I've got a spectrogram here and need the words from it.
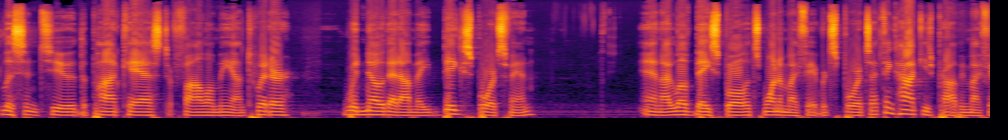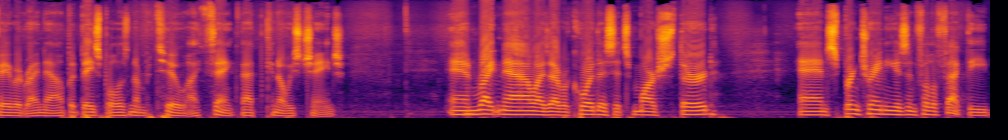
listen to the podcast or follow me on Twitter would know that I'm a big sports fan and I love baseball. It's one of my favorite sports. I think hockey's probably my favorite right now, but baseball is number two. I think that can always change. And right now, as I record this, it's March 3rd, and spring training is in full effect. The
